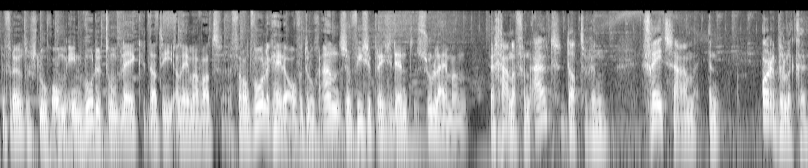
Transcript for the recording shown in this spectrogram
de vreugde sloeg om in woede toen bleek dat hij alleen maar wat verantwoordelijkheden overdroeg aan zijn vicepresident Suleiman. We gaan ervan uit dat er een vreedzame en ordelijke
